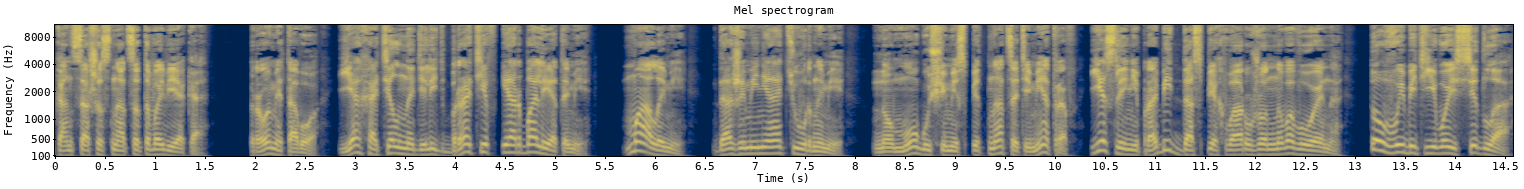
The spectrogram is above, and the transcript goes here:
конца XVI века. Кроме того, я хотел наделить братьев и арбалетами, малыми, даже миниатюрными, но могущими с 15 метров, если не пробить доспех вооруженного воина, то выбить его из седла.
